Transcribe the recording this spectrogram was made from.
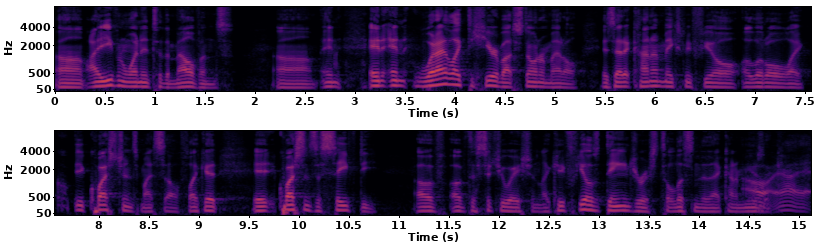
um, I even went into the Melvins. Um, and, and and what I like to hear about stoner metal is that it kind of makes me feel a little like it questions myself, like it it questions the safety of of the situation. Like it feels dangerous to listen to that kind of Oh, music. yeah,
